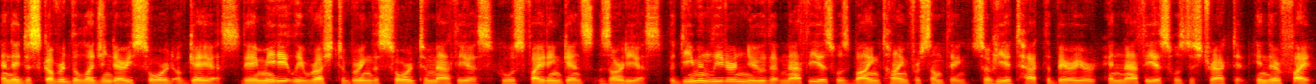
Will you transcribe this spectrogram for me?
and they discovered the legendary sword of Gaius. They immediately rushed to bring the sword to Matthias, who was fighting against Zardius. The demon leader knew that Matthias was buying time for something, so he attacked the barrier, and Matthias was distracted. In their fight,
